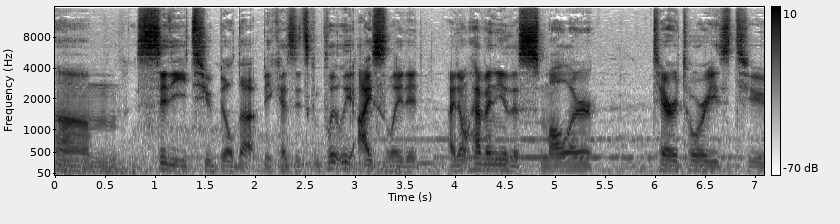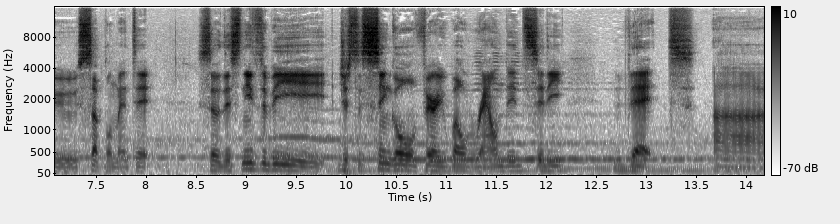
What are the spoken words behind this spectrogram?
um, city to build up because it's completely isolated. I don't have any of the smaller territories to supplement it. So this needs to be just a single, very well-rounded city that uh,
